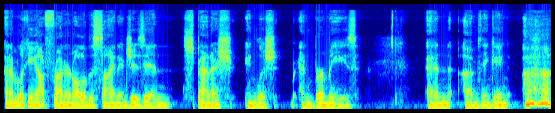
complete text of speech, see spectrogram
And I'm looking out front, and all of the signage is in Spanish, English, and Burmese. And I'm thinking, uh huh,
